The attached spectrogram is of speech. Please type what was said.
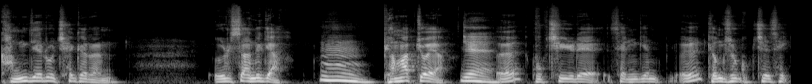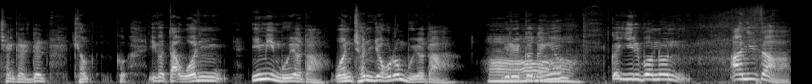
강제로 체결한 을사늑약 음. 병합조약, 예. 예? 국치일에 생긴 예? 경술국치에 체결된 경, 그, 이거 다 원 이미 무효다. 원천적으로 무효다. 아. 이랬거든요. 그러니까 일본은 아니다.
